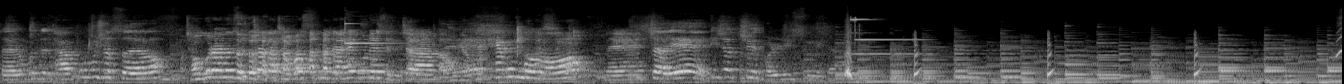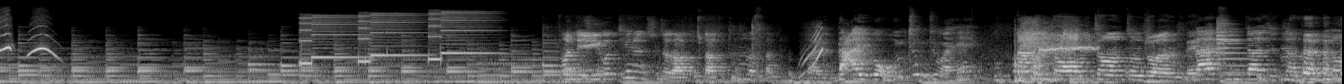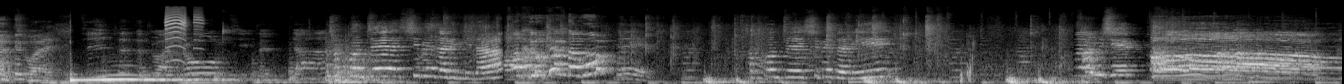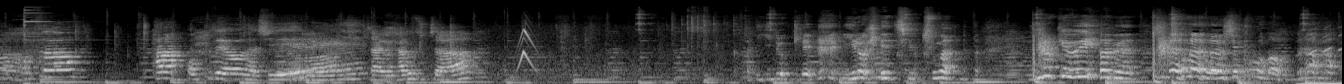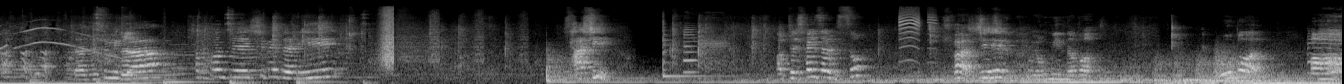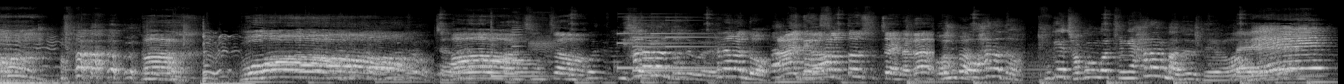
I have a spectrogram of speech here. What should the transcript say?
자, 여러분들 다 뽑으셨어요? 적으라는 숫자가 적었습니다. 해군의 숫자. 네, 해군 번호 네. 숫자에 티셔츠에 걸려 있습니다. 아, 근데 이거 티는 진짜 나도 나도 탐난다. 나 이거 엄청 좋아해. 나는 더 엄청 엄청 좋아하는데. 나 진짜 진짜 너무너무 좋아해. 진짜 좋아해. 진짜. 첫 번째 10의 자리입니다. 아 그렇게 한다고? 네. 첫 번째 10의 자리 30. 아~ 없어. 다 엎으세요, 다시. 네. 자 여기 다른 숫자. 이렇게, 이렇게 집중한다. 이렇게 회의하면 시청률 50% 나온다. 자, 됐습니까? 첫 번째 10의 자리 40. 앞자리 사인 사람 있어? 40. 어, 영미 있나 봐. 5번. 아. 아. 와. 아 진짜. 하나만 더 적어요. 하나만 더. 아 내가 썼던 숫자에다가 어, 어, 하나 더. 두 개 적은 것 중에 하나만 맞아도 돼요. 네.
